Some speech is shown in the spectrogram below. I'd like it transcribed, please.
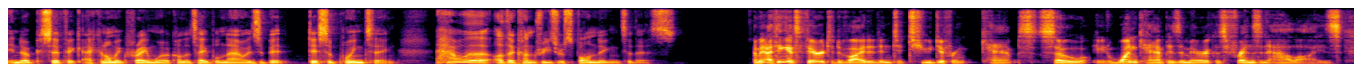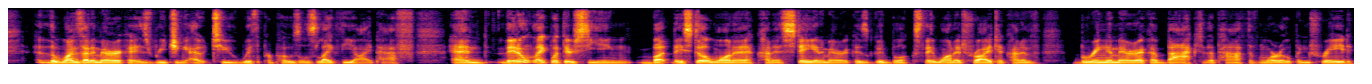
Indo Pacific Economic Framework on the table now is a bit disappointing. How are other countries responding to this? I mean, I think it's fair to divide it into two different camps. So, one camp is America's friends and allies, the ones that America is reaching out to with proposals like the IPEF. And they don't like what they're seeing, but they still want to kind of stay in America's good books. They want to try to kind of bring America back to the path of more open trade.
